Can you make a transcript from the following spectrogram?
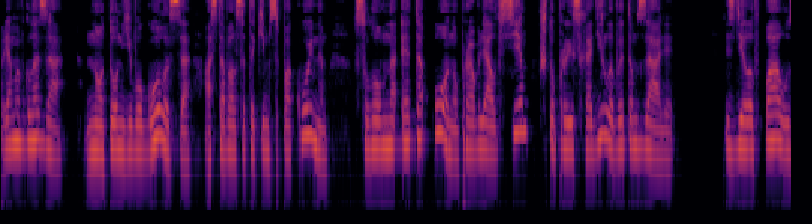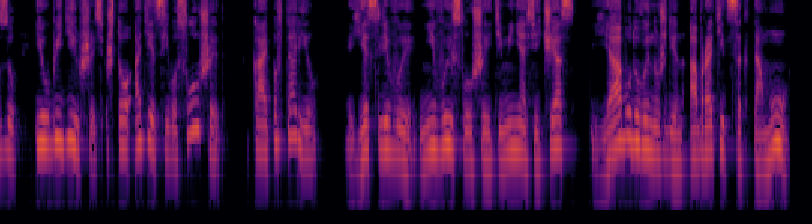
прямо в глаза, но тон его голоса оставался таким спокойным, словно это он управлял всем, что происходило в этом зале. Сделав паузу и убедившись, что отец его слушает, Кай повторил. «Если вы не выслушаете меня сейчас, я буду вынужден обратиться к тому,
